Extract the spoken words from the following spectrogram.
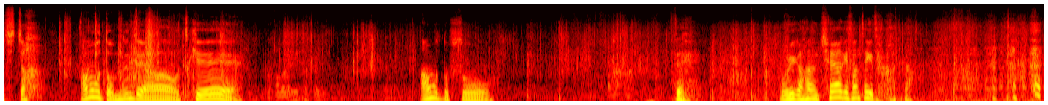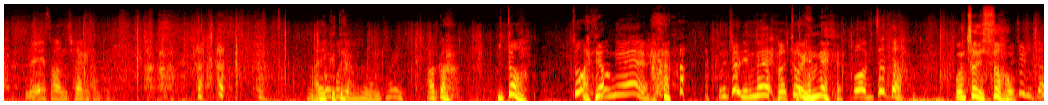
와, 진짜 아무것도 없는데 야. 어떻게? 아무것도 없어. 네. 우리가 한 최악의 선택이 될 것 같다. 레에서 한 최악의 선택 아니 그때 무슨 온천이 아까 있다. 저 아니야? 있네 온천 있네 저 있네. 와 미쳤다 온천 있어. 온천 있다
